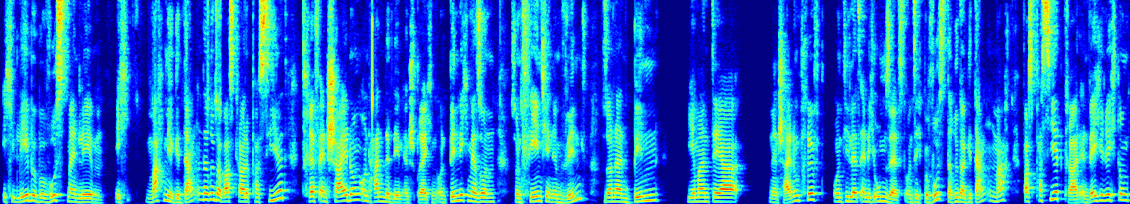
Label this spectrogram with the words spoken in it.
ich lebe bewusst mein Leben. Ich mache mir Gedanken darüber, was gerade passiert, treffe Entscheidungen und handle dementsprechend und bin nicht mehr so ein, so ein Fähnchen im Wind, sondern bin jemand, der eine Entscheidung trifft und die letztendlich umsetzt und sich bewusst darüber Gedanken macht, was passiert gerade, in welche Richtung,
